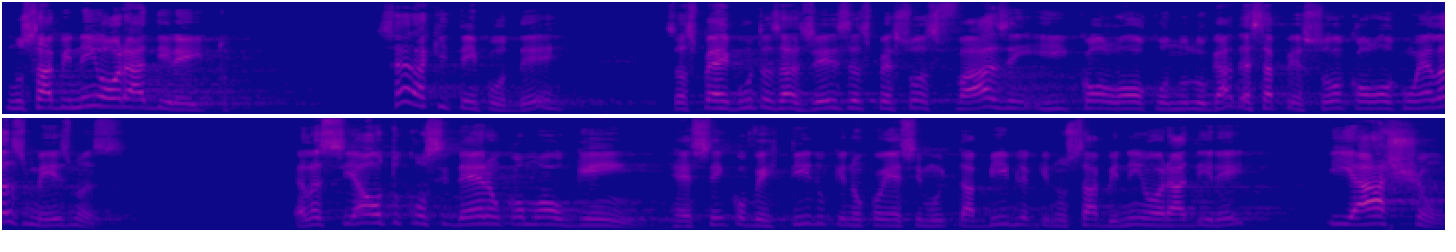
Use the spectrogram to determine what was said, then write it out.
não sabe nem orar direito. Será que tem poder? Essas perguntas, às vezes, as pessoas fazem e colocam no lugar dessa pessoa, colocam elas mesmas. Elas se autoconsideram como alguém recém-convertido, que não conhece muito da Bíblia, que não sabe nem orar direito, e acham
